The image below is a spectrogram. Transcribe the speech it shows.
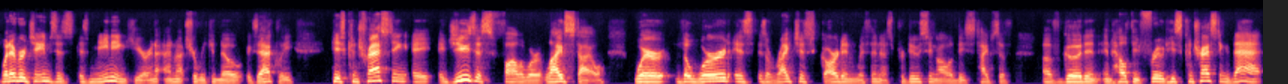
Whatever james is is meaning here and i'm not sure we can know exactly he's contrasting a, a jesus follower lifestyle where the word is, is a righteous garden within us, producing all of these types of, of good and, and healthy fruit. He's contrasting that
